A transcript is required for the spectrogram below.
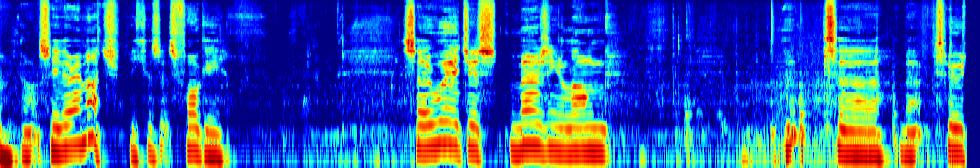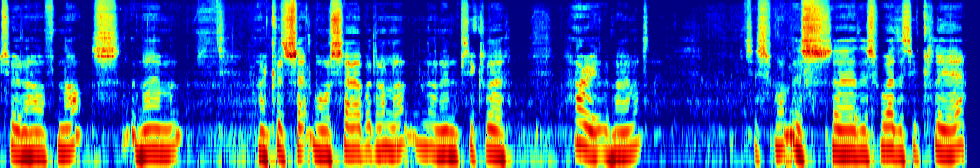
I can't see very much because it's foggy. So we're just moseying along at uh, about two, two and a half knots at the moment. I could set more sail, but I'm not, not in particular hurry at the moment. Just want this uh, this weather to clear.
